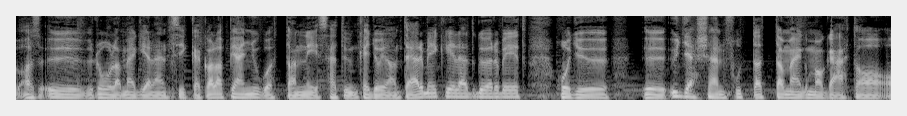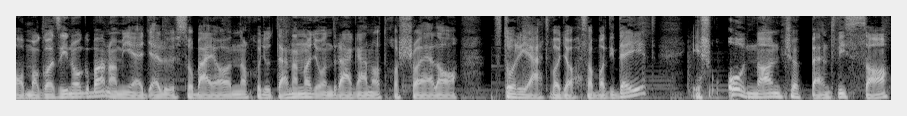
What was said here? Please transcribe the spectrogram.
az ő róla megjelent cikkek alapján nyugodtan nézhetünk egy olyan termékéletgörbét, hogy ő, ő ügyesen futtatta meg magát a, a magazinokban, ami egy előszobája annak, hogy utána nagyon drágán adhassa el a sztoriát vagy a szabadidejét, és onnan csöppent vissza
